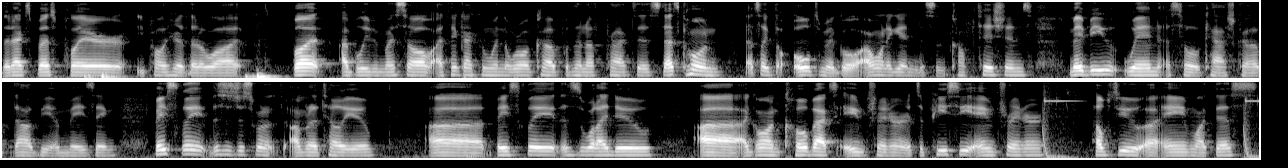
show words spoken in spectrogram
the next best player. You probably hear that a lot. But I believe in myself. I think I can win the World Cup with enough practice. That's going, that's like the ultimate goal. I want to get into some competitions. Maybe win a solo cash cup. That would be amazing. Basically, this is just what I'm to tell you. Uh, basically, this is what I do. Uh, I go on KovaaK's Aim Trainer. It's a PC aim trainer. Helps you uh, aim like this.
